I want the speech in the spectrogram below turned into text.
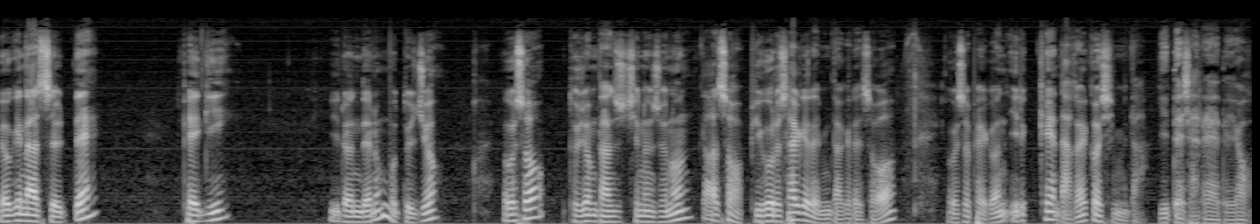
여기 놨을 때 100이 이런 데는 못 두죠. 여기서 두 점 단수 치는 수는 따서 비고를 살게 됩니다. 그래서 여기서 100은 이렇게 나갈 것입니다. 이때 잘해야 돼요.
